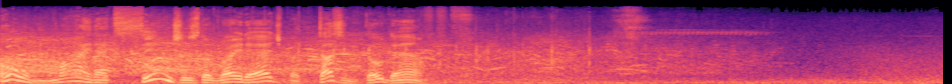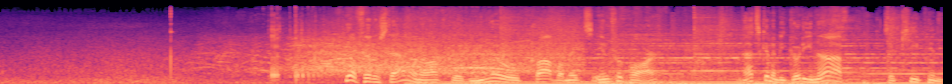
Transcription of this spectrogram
Oh my, that singes the right edge but doesn't go down. He'll finish that one off with no problem. It's in for par. That's going to be good enough to keep him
